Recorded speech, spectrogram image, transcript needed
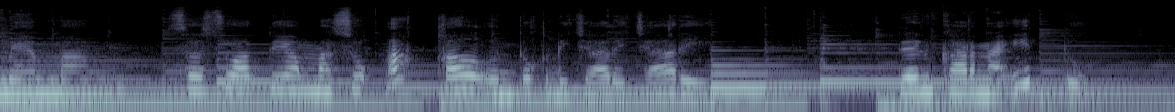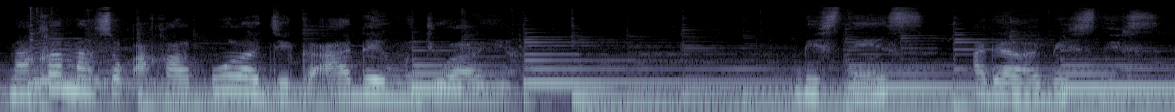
memang sesuatu yang masuk akal untuk dicari-cari. Dan karena itu, maka masuk akal pula jika ada yang menjualnya. Bisnis adalah bisnis.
